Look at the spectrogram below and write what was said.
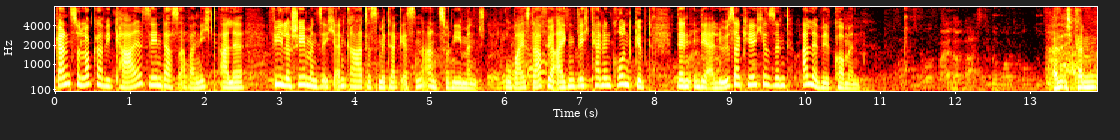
Ganz so locker wie Karl sehen das aber nicht alle. Viele schämen sich, ein gratis Mittagessen anzunehmen. Wobei es dafür eigentlich keinen Grund gibt, denn in der Erlöserkirche sind alle willkommen. Also ich kann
